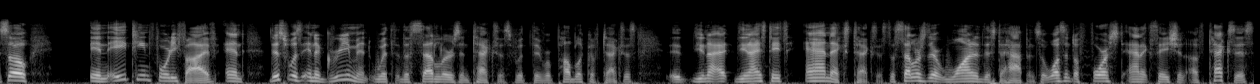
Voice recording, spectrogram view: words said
So in 1845, and this was in agreement with the settlers in Texas, with the Republic of Texas. Uh, United, the United States annexed Texas. The settlers there wanted this to happen. So it wasn't a forced annexation of Texas.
